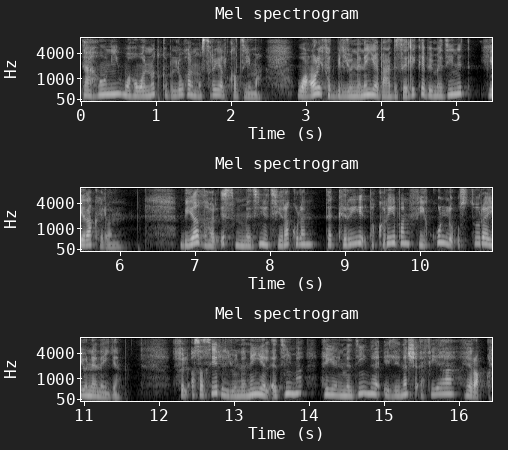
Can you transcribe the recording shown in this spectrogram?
تاهوني وهو النطق باللغة المصرية القديمة وعرفت باليونانية بعد ذلك بمدينة هيراكلون. بيظهر اسم مدينة هيراكلون تقريبا في كل أسطورة يونانية. في الأساطير اليونانية القديمة هي المدينة اللي نشأ فيها هرقل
